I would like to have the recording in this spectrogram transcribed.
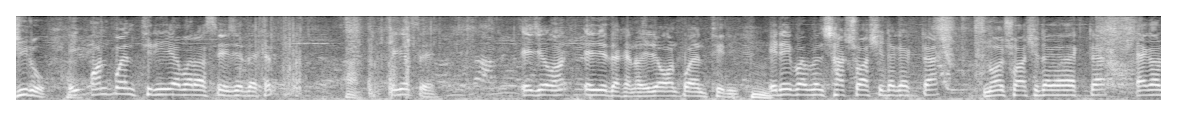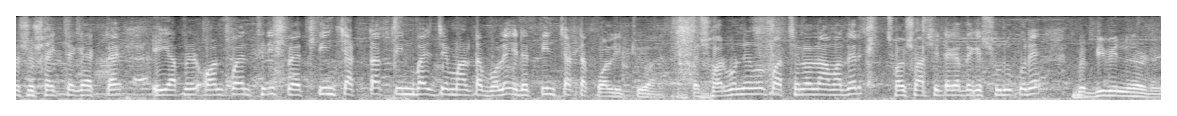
জিরো এই ওয়ান পয়েন্ট থ্রি আবার আছে এই যে দেখেন হ্যাঁ। ঠিক আছে? এই যে এই যে দেখেন এই যে ওয়ান পয়েন্ট থ্রি এটাই পারবেন সাতশো আশি টাকা একটা নয়শো আশি টাকা একটা এগারোশো ষাট টাকা একটা। এই আপনার ওয়ান পয়েন্ট থ্রি প্রায় তিন চারটা তিন বাইশ যে মালটা বলে এটা তিন চারটা কোয়ালিটি হয়। তা সর্বনিম্ন পাচ্ছেন হলো আমাদের ছয়শো আশি টাকা থেকে শুরু করে বিভিন্ন রেটে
